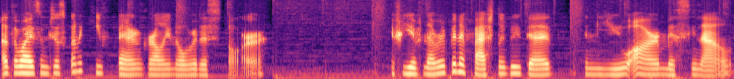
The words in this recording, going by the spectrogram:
Otherwise, I'm just gonna keep fangirling over this store. If you've never been a Fashionably Dead, then you are missing out.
